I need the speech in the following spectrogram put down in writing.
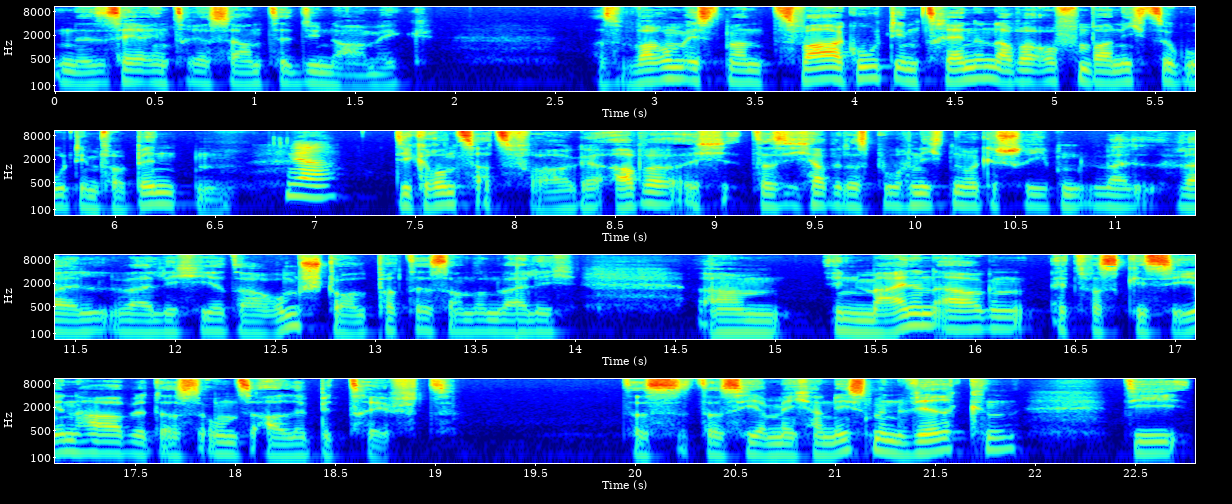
eine sehr interessante Dynamik. Also warum ist man zwar gut im Trennen, aber offenbar nicht so gut im Verbinden? Ja. Die Grundsatzfrage. Aber ich, dass ich habe das Buch nicht nur geschrieben, weil, weil, weil ich hier da rumstolperte, sondern weil ich ähm, in meinen Augen etwas gesehen habe, das uns alle betrifft. Dass, dass hier Mechanismen wirken, die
